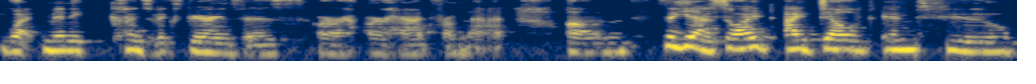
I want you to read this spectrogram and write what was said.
what many kinds of experiences are, are had from that. Um, so yeah so I, I delved into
